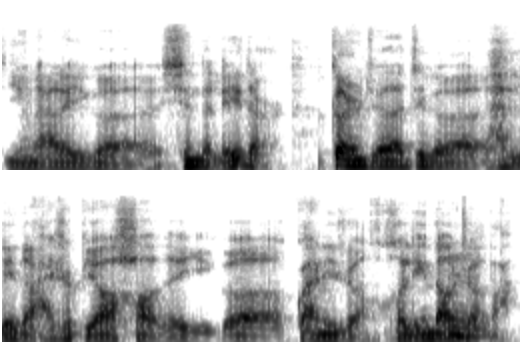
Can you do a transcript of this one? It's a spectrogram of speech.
迎来了一个新的 leader，个人觉得这个 leader 还是比较好的一个管理者和领导者吧。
